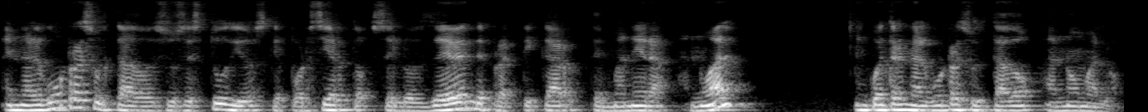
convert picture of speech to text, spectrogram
en algún resultado de sus estudios, que por cierto se los deben de practicar de manera anual, encuentren algún resultado anómalo.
